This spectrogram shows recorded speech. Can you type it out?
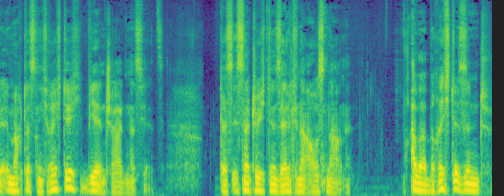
ihr macht das nicht richtig, wir entscheiden das jetzt. Das ist natürlich eine seltene Ausnahme. Aber Berichte sind,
